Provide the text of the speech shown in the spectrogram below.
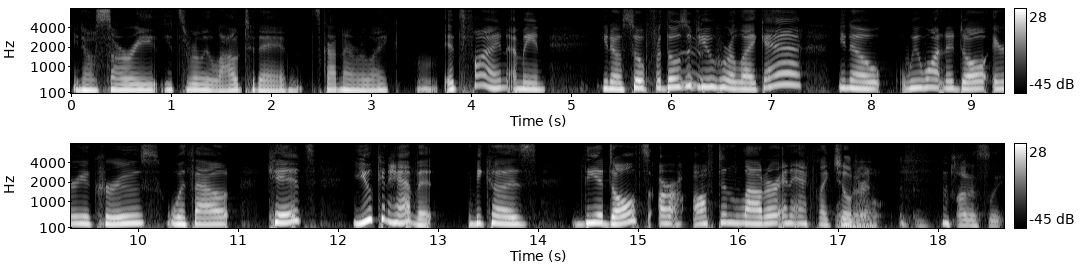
you know, sorry, it's really loud today. And Scott and I were like, mm, it's fine. I mean, you know, so for those of you who are like, eh, you know, we want an adult area cruise without kids, you can have it because the adults are often louder and act like Well, children. no. Honestly,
